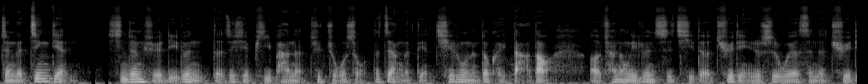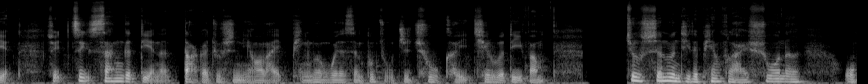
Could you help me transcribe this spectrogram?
整个经典行政学理论的这些批判呢去着手，那这两个点切入呢，都可以达到呃传统理论时期的缺点，也就是威尔森的缺点。所以这三个点呢，大概就是你要来评论威尔森不足之处可以切入的地方。就申论题的篇幅来说呢。我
